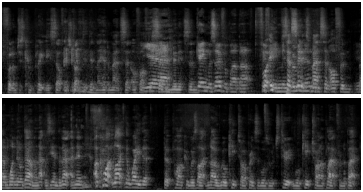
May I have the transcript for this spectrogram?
Fulham just completely self-destructed, didn't they? Had a man sent off after Yeah. seven minutes, and Game was over by about Well, it- minutes. seven minutes, innit? man sent off and, Yeah. and one 0 down, and that was the end of that. And then mm. I quite like the way that, that Parker was like, "No, we'll keep to our principles. We'll, we'll keep trying to play it from the back."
